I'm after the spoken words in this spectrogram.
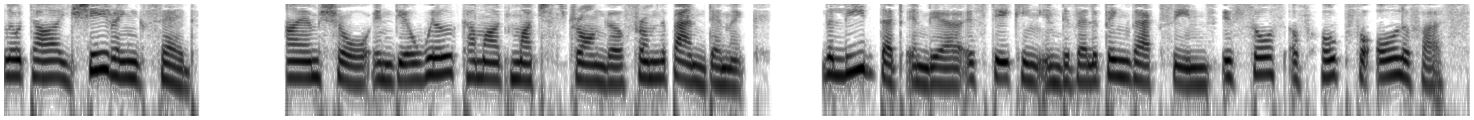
Lotay Tshering said. I am sure India will come out much stronger from the pandemic. The lead that India is taking in developing vaccines is source of hope for all of us.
